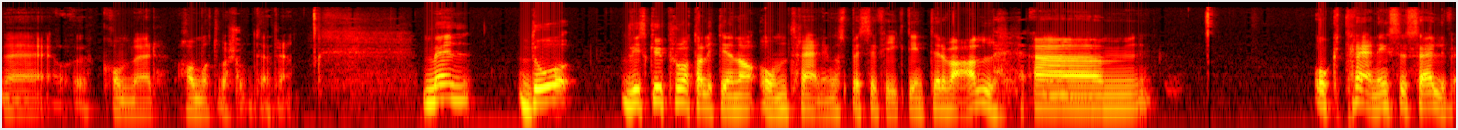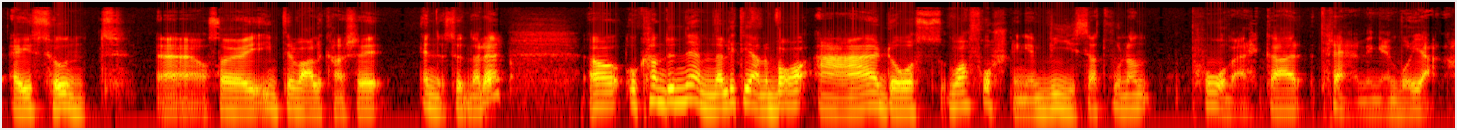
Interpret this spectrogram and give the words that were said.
eh, och kommer ha motivation till att träna. Men då, vi ska ju prata lite om träning och specifikt intervall. Um, och träning sig själv är ju sunt. Uh, och så är intervall kanske ännu sundare. Och kan du nämna lite grann vad är då, vad har forskningen visat, hur den påverkar träningen vår hjärna?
